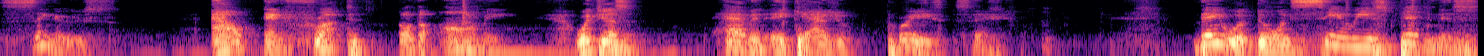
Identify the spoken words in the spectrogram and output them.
singers out in front of the army were just having a casual praise session. They were doing serious business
